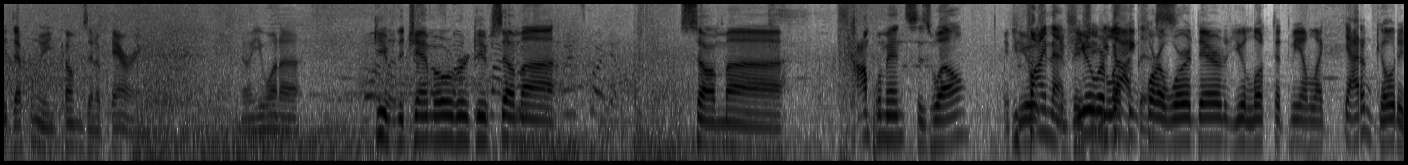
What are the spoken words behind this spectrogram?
It definitely comes in a pairing. You know, you want to give the gem over, give some uh, some uh, compliments as well. If you, find that if vision, you were got looking for a word there, you looked at me, I'm like, yeah, I don't go to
